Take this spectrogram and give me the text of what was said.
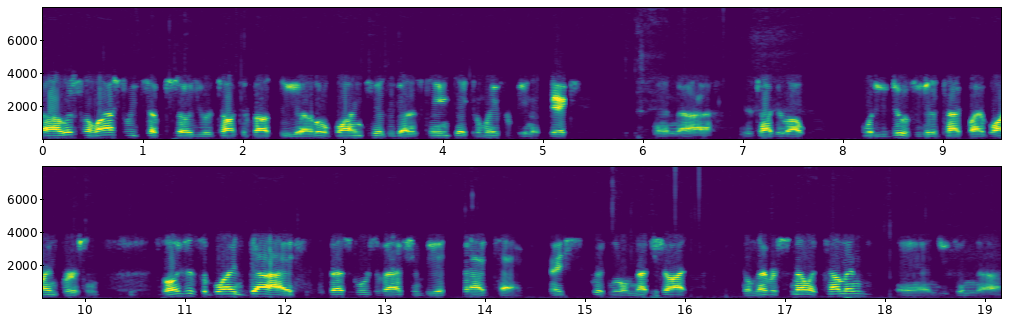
Uh, listen, to last week's episode, you were talking about the uh, little blind kid that got his cane taken away for being a dick. And uh, you're talking about what do you do if you get attacked by a blind person? As long as it's a blind guy, the best course of action would be a bag tag. Nice, quick little nut shot. He'll never smell it coming, and you can, uh,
